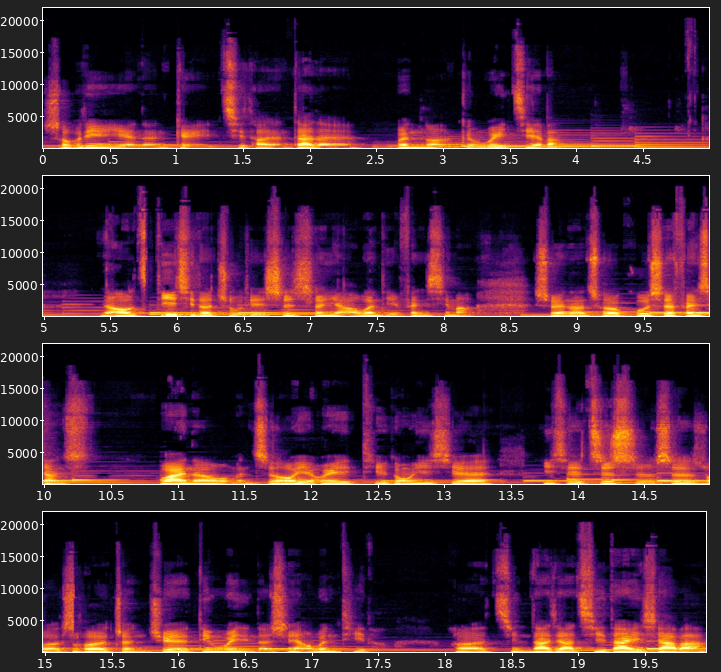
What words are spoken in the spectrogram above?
说不定也能给其他人带来温暖跟慰藉吧。然后第一期的主题是生涯问题分析嘛，所以呢，除了故事分享外呢，我们之后也会提供一些一些知识，是说如何准确定位你的生涯问题的，呃，请大家期待一下吧。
